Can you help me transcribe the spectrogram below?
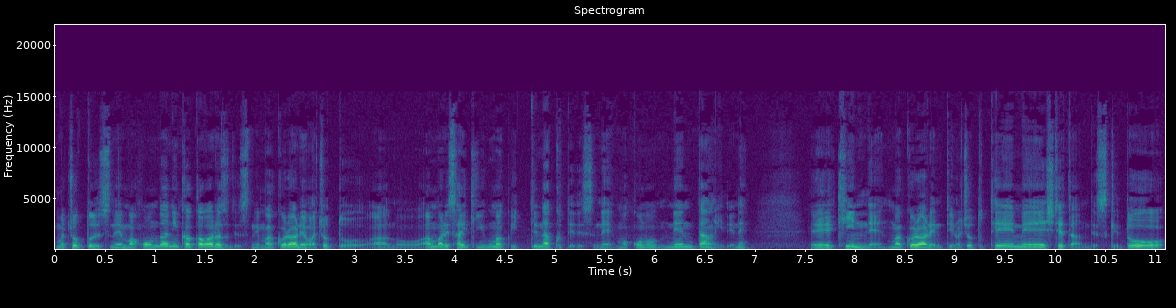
まあ、ちょっとですね、まあ、ホンダに関わらずですねマクラーレンはちょっとあのあんまり最近うまくいってなくてですね、まあ、この年単位でね、えー、近年マクラーレンっていうのはちょっと低迷してたんですけど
